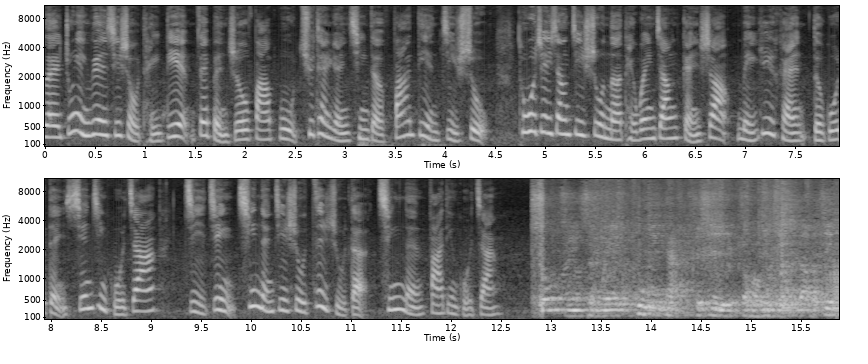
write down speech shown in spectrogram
回来，中研院携手台电，在本周发布去碳燃氢的发电技术。通过这项技术呢，台湾将赶上美日韩、德国等先进国家，挤进氢能技术自主的氢能发电国家。终局成为固定碳，就是总统目前提到的这个。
